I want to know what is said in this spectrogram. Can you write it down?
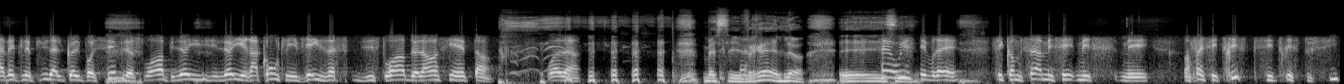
avec, le plus d'alcool possible le soir, puis là, il raconte les vieilles histoires de l'ancien temps. Voilà. mais c'est vrai, là. Ah oui, c'est vrai. C'est comme ça, mais c'est, mais, mais, enfin, c'est triste, c'est triste aussi.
